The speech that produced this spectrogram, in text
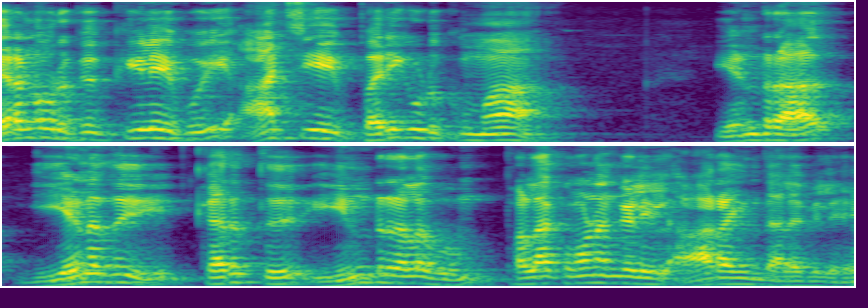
இரநூறுக்கு கீழே போய் ஆட்சியை பறிகொடுக்குமா? என்றால் எனது கருத்து இன்றளவும் பல கோணங்களில் ஆராய்ந்த அளவிலே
